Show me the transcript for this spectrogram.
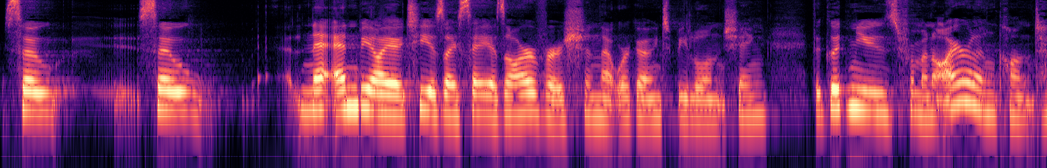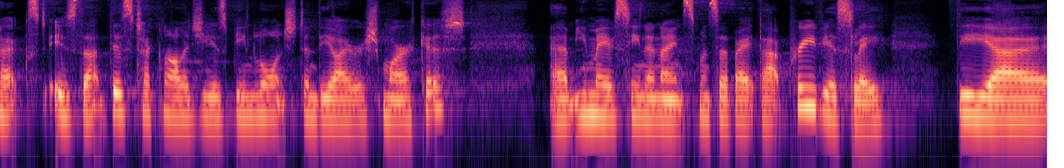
So, so NB-IoT, as I say, is our version that we're going to be launching. The good news from an Ireland context is that this technology has been launched in the Irish market. Um, you may have seen announcements about that previously. The, uh,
